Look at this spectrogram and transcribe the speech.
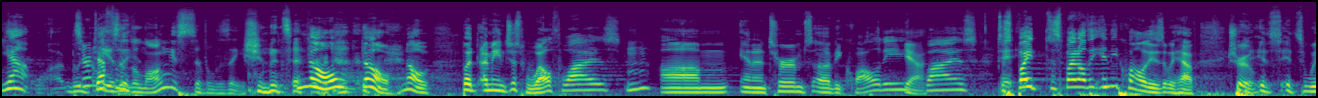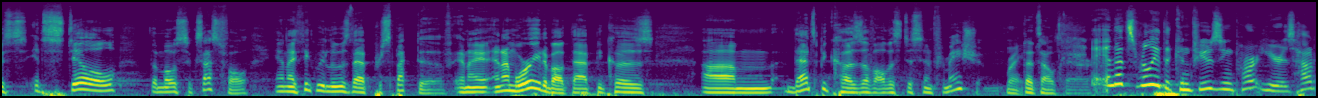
yeah, It certainly isn't the longest civilization that's ever. no, no, no. But I mean, just wealth wise, Mm-hmm. um, and in terms of equality Yeah. wise, despite despite all the inequalities that we have, True. It's it's it's still the most successful, and I think we lose that perspective, and I and I'm worried about that because. Um, that's because of all this disinformation Right. that's out there. And that's really the confusing part here is how,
